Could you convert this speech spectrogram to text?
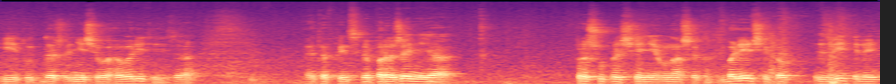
И тут даже нечего говорить. И за это, в принципе, поражение я прошу прощения у наших болельщиков, зрителей,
